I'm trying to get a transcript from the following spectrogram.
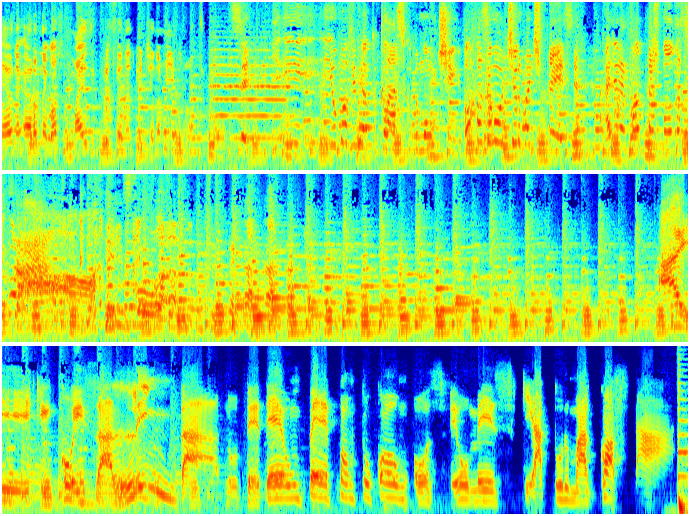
é- era o negócio mais impressionante que eu tinha na minha infância. Sim. E, e- e o movimento clássico do montinho? Vamos fazer montinho no Bud Spencer. Aí ele levanta as mãos assim, "Uau!" E voa. Ai, que coisa linda! No td1p.com, os filmes que a turma gosta.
